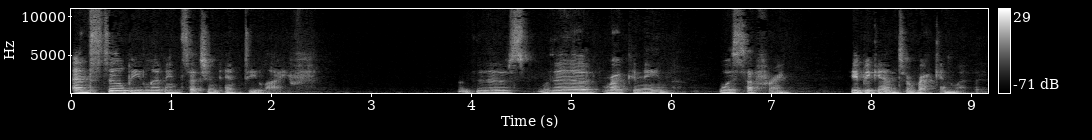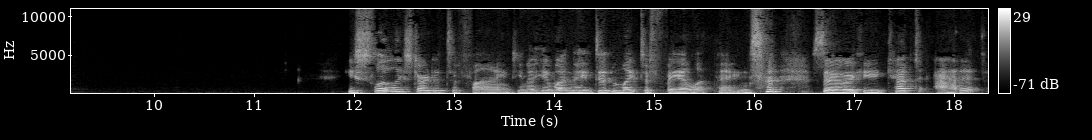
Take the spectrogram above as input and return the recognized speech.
and still be living such an empty life. The, the reckoning was suffering. He began to reckon with it. He slowly started to find, you know, he wasn't, he didn't like to fail at things. so he kept at it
